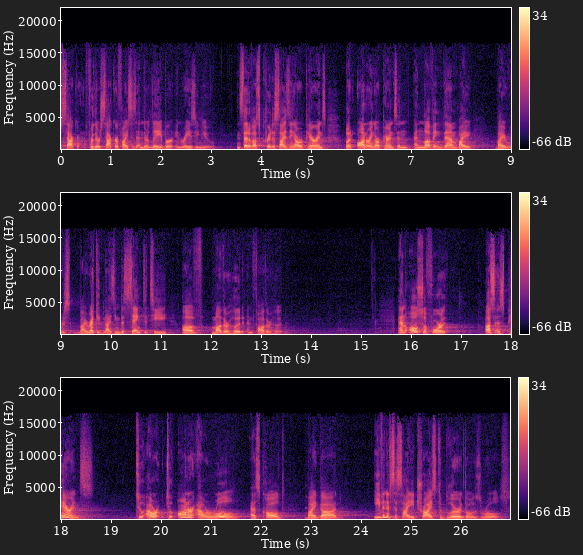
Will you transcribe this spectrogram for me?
sacri- for their sacrifices and their labor in raising you. Instead of us criticizing our parents, but honoring our parents and, and loving them by, by, by recognizing the sanctity of motherhood and fatherhood. And also for us as parents to, our, to honor our role as called by God, even if society tries to blur those roles.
